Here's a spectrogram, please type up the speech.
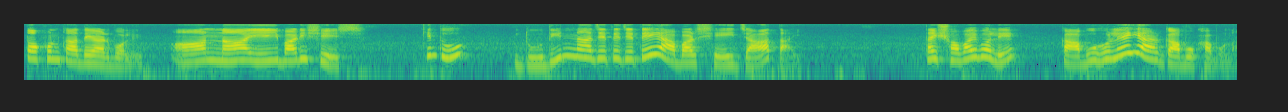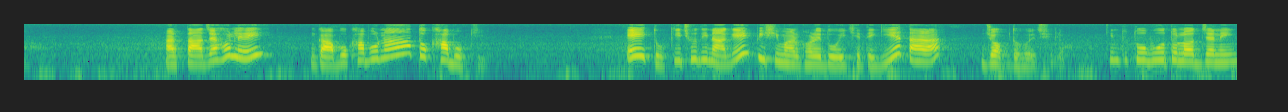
তখন কাঁদে আর বলে, আর না, এই বাড়ি শেষ। কিন্তু দুদিন না যেতে যেতেই আবার সেই যা তাই। তাই সবাই বলে, কাবু হলেই আর গাবো খাব না। আর তাজা হলেই গাবো খাব না, তো খাব কি? এই তো কিছুদিন আগেই পিসিমার ঘরে দই খেতে গিয়ে তারা জব্দ হয়েছিল। কিন্তু তবুও তো লজ্জা নেই।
